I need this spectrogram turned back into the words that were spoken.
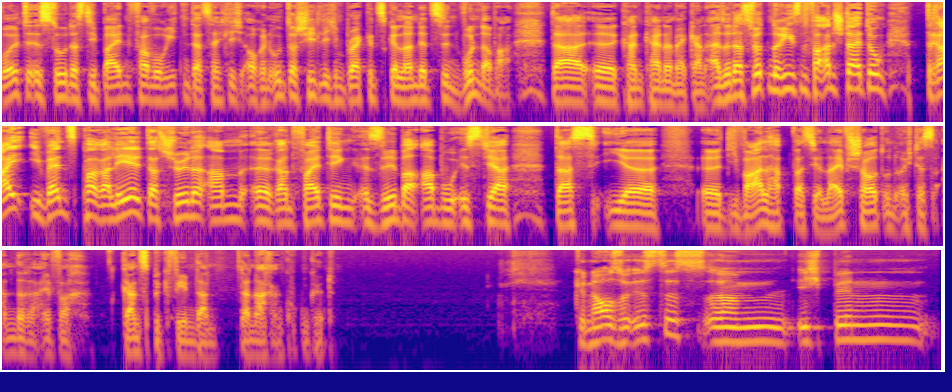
wollte es so, dass die beiden Favoriten tatsächlich auch in unterschiedlichen Brackets gelandet sind. Wunderbar. Da äh, kann keiner meckern. Also das wird eine Riesenveranstaltung. Drei Events parallel. Das Schöne am äh, Run Fighting Silber Abo ist ja, dass ihr äh, die Wahl habt, was ihr live schaut und euch das andere einfach ganz bequem dann danach angucken könnt. Genau so ist es. Ähm, ich bin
